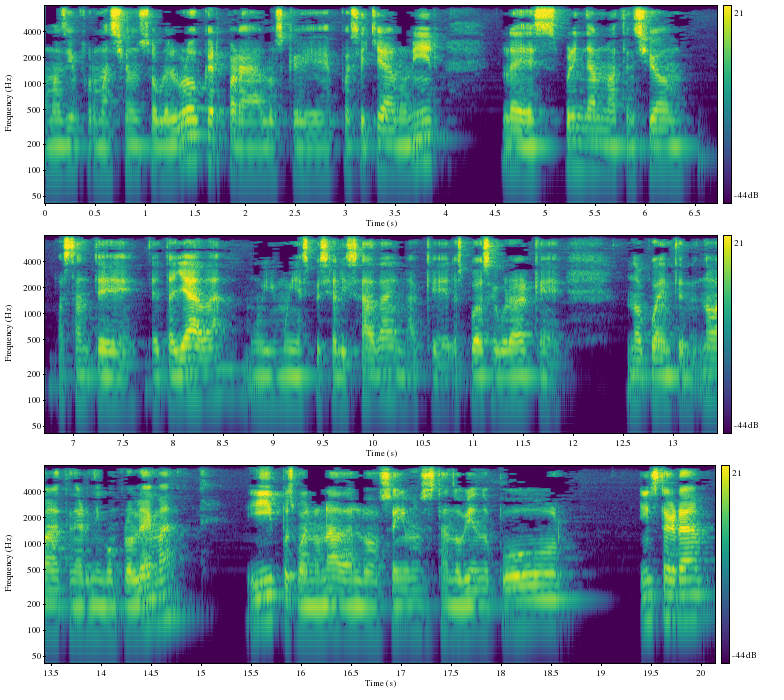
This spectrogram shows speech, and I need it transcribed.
más de información sobre el broker para los que pues se quieran unir. Les brindan una atención bastante detallada muy muy especializada en la que les puedo asegurar que no pueden no van a tener ningún problema. Y pues bueno nada lo seguimos estando viendo por Instagram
